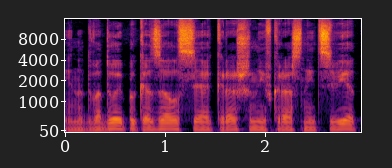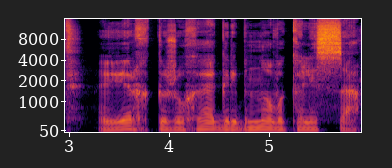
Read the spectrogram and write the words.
и над водой показался окрашенный в красный цвет верх кожуха грибного колеса.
